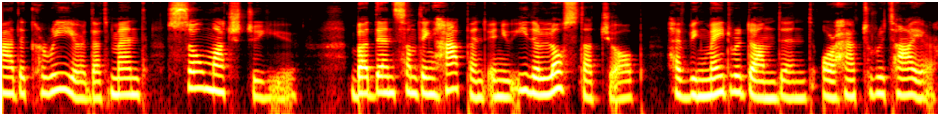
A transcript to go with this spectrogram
had a career that meant so much to you, but then something happened and you either lost that job, have been made redundant, or had to retire.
